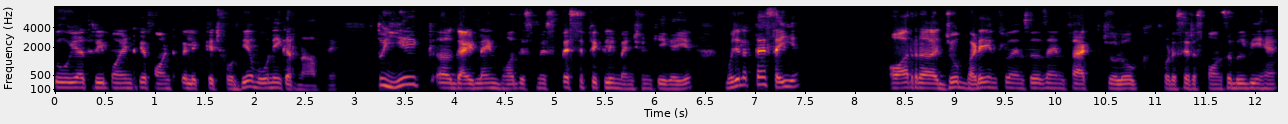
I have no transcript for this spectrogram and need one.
टू या थ्री पॉइंट के फॉन्ट पे लिख के छोड़ दिया, वो नहीं करना आपने। तो ये एक गाइडलाइन बहुत इसमें स्पेसिफिकली मेंशन की गई है। मुझे लगता है सही है। और जो बड़े इन्फ्लुएंसर्स हैं इनफैक्ट जो लोग थोड़े से रिस्पॉन्सिबल भी हैं,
